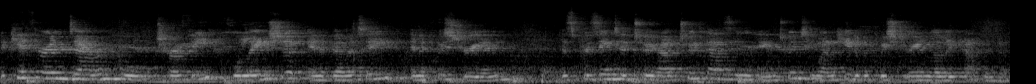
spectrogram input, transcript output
The Catherine Darren Hall Trophy for Leadership and Ability in Equestrian is our 2021 Head of Equestrian, Lily Carpenter.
